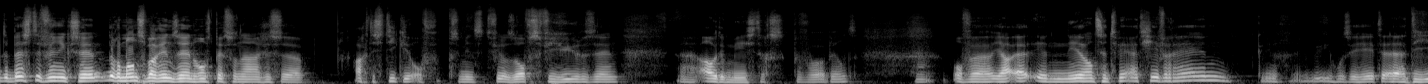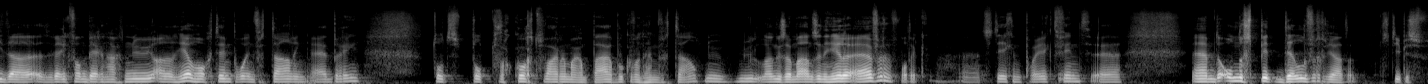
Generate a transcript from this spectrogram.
de beste vind ik zijn de romans waarin zijn hoofdpersonages uh, artistieke of op zijn minst filosofische figuren zijn. oude meesters bijvoorbeeld. Hm. Of ja, in Nederland zijn twee uitgeverijen, ik weet niet hoe ze heten, die dat, het werk van Bernhard nu aan een heel hoog tempo in vertaling uitbrengen. Tot, tot voor kort waren er maar een paar boeken van hem vertaald. Nu, nu langzaamaan zijn hele ijver, wat ik een uitstekend project vind. Uh, um, de Onderspit Delver, ja, dat is typisch,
